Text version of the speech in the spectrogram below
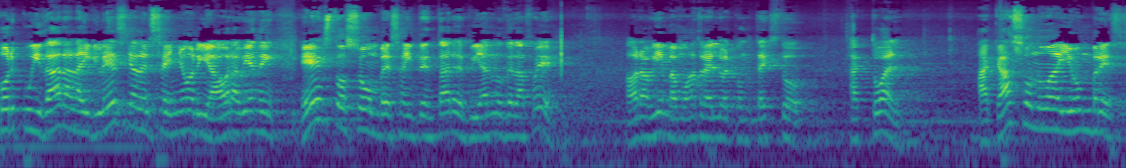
por cuidar a la iglesia del Señor y ahora vienen estos hombres a intentar desviarlos de la fe. Ahora bien, vamos a traerlo al contexto actual. ¿Acaso no hay hombres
